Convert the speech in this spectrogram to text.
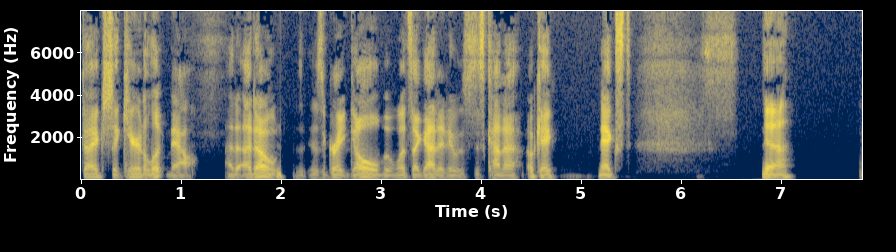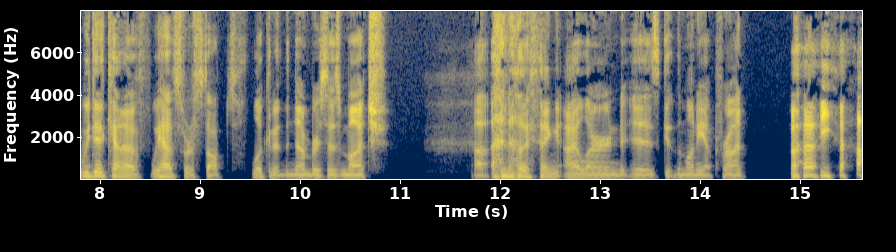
do I actually care to look now? I, I don't. It was a great goal, but once I got it, it was just kind of okay. Next. Yeah, we did kind of. We have sort of stopped looking at the numbers as much. Uh, another thing I learned is get the money up front. Uh, yeah,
